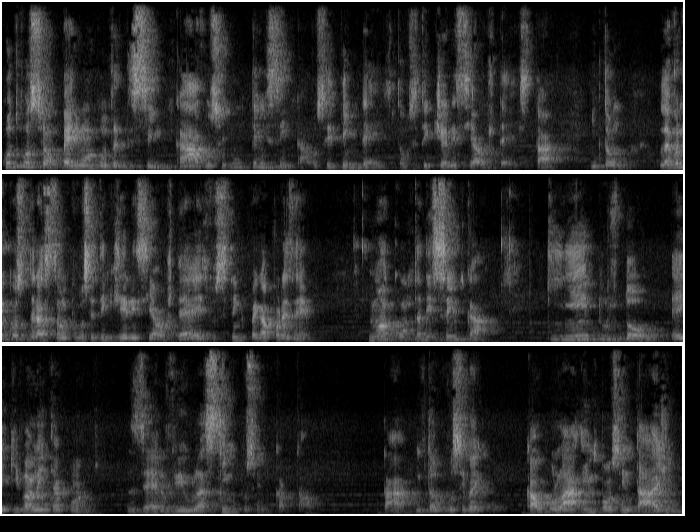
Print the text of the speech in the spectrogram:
Quando você opera em uma conta de 100k, você não tem 100k, você tem 10. Então você tem que gerenciar os 10, tá? Então, levando em consideração que você tem que gerenciar os 10, você tem que pegar, por exemplo, numa conta de 100k, 500 dólares é equivalente a quanto? 0,5% do capital, tá? Então você vai calcular em porcentagem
